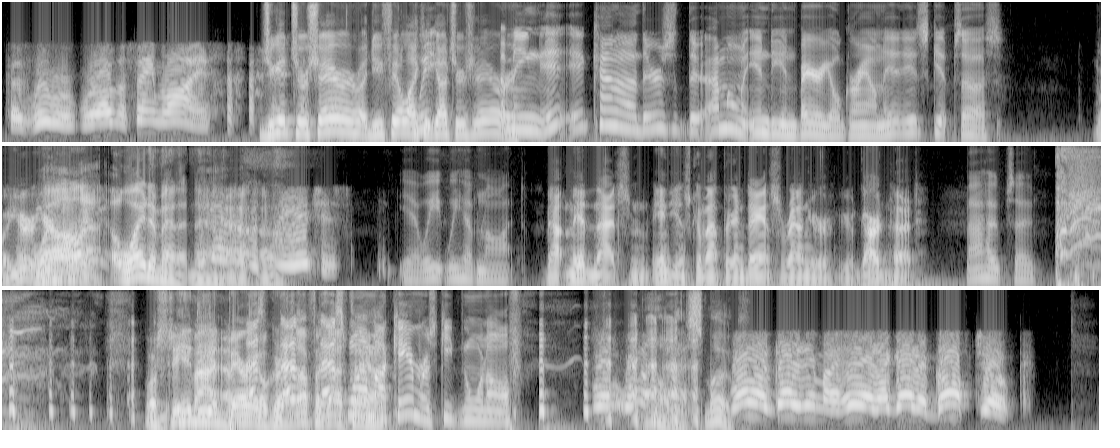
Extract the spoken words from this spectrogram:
because we were we're on the same line. Did you get your share? Do you feel like you got your share? I mean, it, it kind of there's there, I'm on an Indian burial ground. It, it skips us. Well, you're well, you're haunted. uh, wait a minute now. Over three inches. Yeah, we we have not. About midnight, some Indians come out there and dance around your, your garden hut. I hope so. Well, Steve, Indian I, uh, burial That's, ground. I that's, forgot that's why that. my cameras keep going off. Well, well, Holy smoke! well, I've got it in my head. I got a golf joke.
